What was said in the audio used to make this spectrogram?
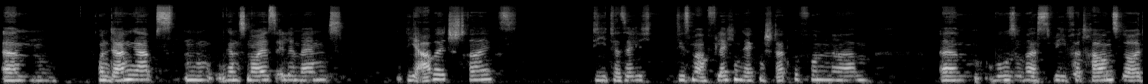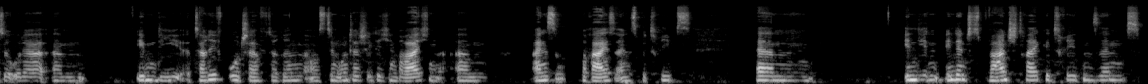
Ähm, und dann gab es ein ganz neues Element, die Arbeitsstreiks, die tatsächlich diesmal auch flächendeckend stattgefunden haben, ähm, wo sowas wie Vertrauensleute oder ähm, eben die Tarifbotschafterin aus den unterschiedlichen Bereichen ähm, eines Bereichs, eines Betriebs ähm, in, den, in den Warnstreik getreten sind,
